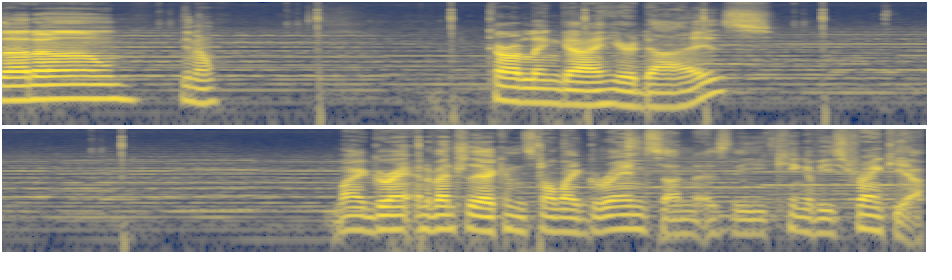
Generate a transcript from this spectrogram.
that, um, you know, Carling guy here dies. My grand, and eventually I can install my grandson as the king of East Francia.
